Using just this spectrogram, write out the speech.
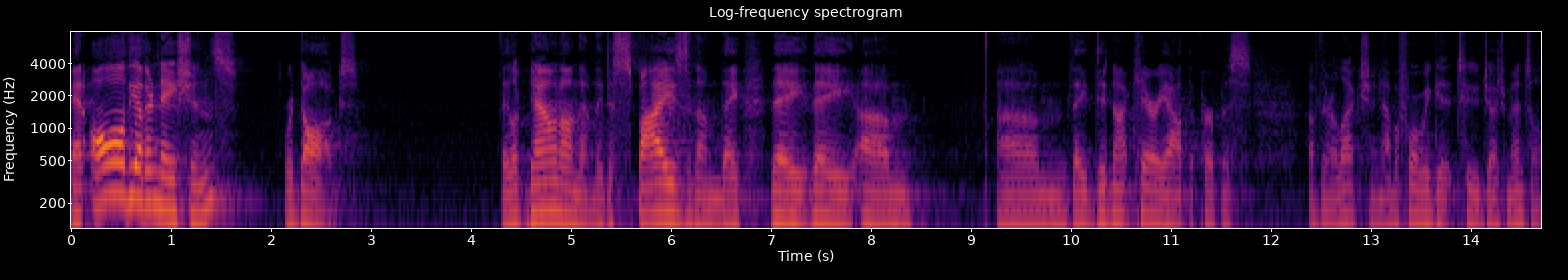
and all the other nations were dogs. They looked down on them, they despised them, they, they, they, um, um, they did not carry out the purpose of their election. Now, before we get too judgmental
